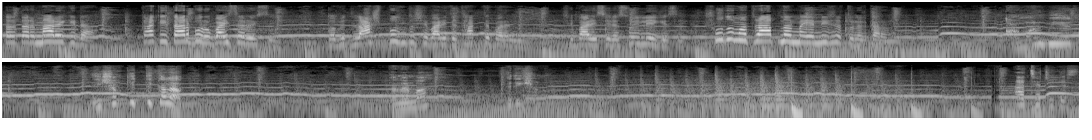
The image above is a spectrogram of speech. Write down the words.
তাহলে তার মারে কেডা? কাকি তারপরও বাইসা রইছে? তবে লাশ পর্যন্ত সে বাড়িতে থাকতে পারেনি। সে বাড়ি ছেড়ে চলেই গেছে শুধুমাত্র আপনার মায়ের নির্যাতনের কারণে। আমার মেয়ের এইসব কীর্তিকলাপ? তানার মা এদিকে শোনো। আচ্ছা ঠিক আছে।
